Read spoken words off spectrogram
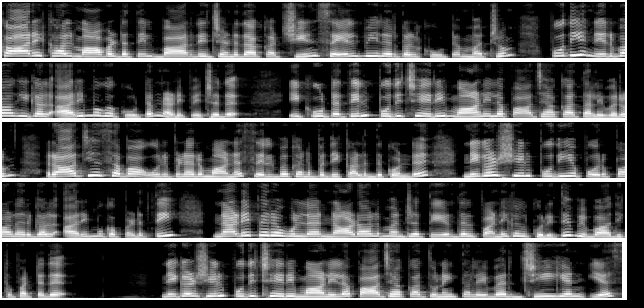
காரைக்கால் மாவட்டத்தில் பாரதிய ஜனதா கட்சியின் செயல் வீரர்கள் கூட்டம் மற்றும் புதிய நிர்வாகிகள் அறிமுக கூட்டம் நடைபெற்றது. இக்கூட்டத்தில் புதுச்சேரி மாநில பாஜக தலைவரும் ராஜ்யசபா உறுப்பினருமான செல்வ கணபதி கலந்து கொண்டு நிகழ்ச்சியில் புதிய பொறுப்பாளர்கள் அறிமுகப்படுத்தி நடைபெறவுள்ள நாடாளுமன்ற தேர்தல் பணிகள் குறித்து விவாதிக்கப்பட்டது. நிகழ்ச்சியில் புதுச்சேரி மாநில பாஜக துணைத் தலைவர் ஜி என் எஸ்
